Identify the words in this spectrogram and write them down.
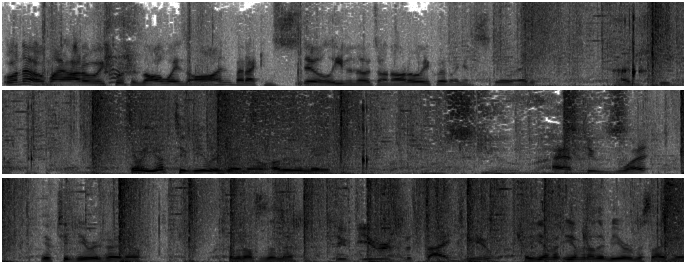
Well, no, my auto equip is always on, but I can still, even though it's on auto equip, I can still edit. I just do nothing. Hey, wait, you have two viewers right now, other than me. I have two what? You have two viewers right now. Someone else is in there. Two viewers besides you? Like, you have a, you have another viewer beside me. I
